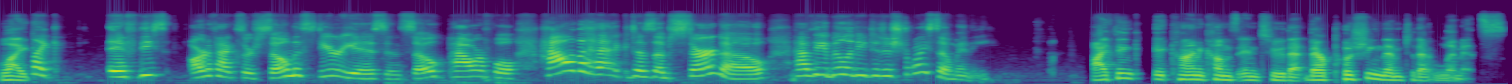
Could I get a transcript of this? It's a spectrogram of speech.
Like, Like, if these artifacts are so mysterious and so powerful, how the heck does Abstergo have the ability to destroy so many? I think it kind of comes into that they're pushing them to their limits.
